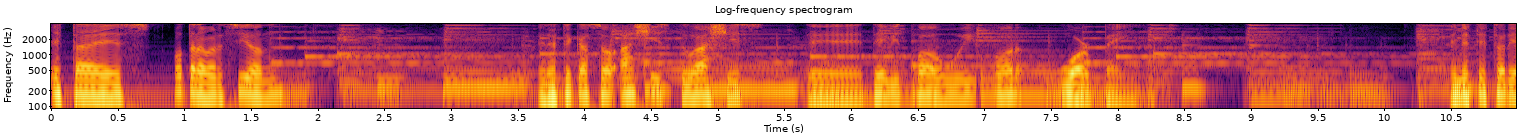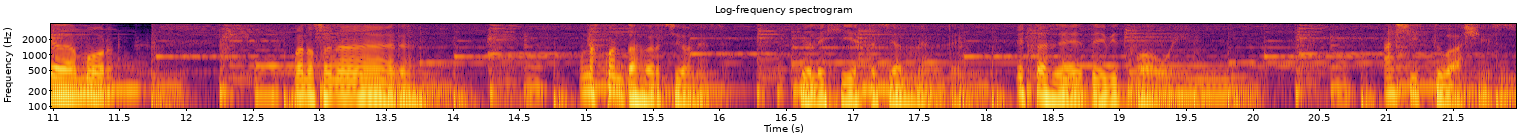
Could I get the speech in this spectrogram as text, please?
Esta es otra versión, en este caso Ashes to Ashes de David Bowie por Warpaint. En esta historia de amor van a sonar unas cuantas versiones que elegí especialmente. Esta es de David Bowie. Ashes to Ashes.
